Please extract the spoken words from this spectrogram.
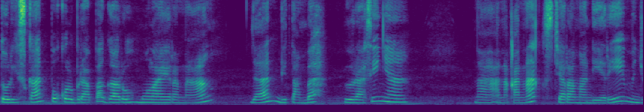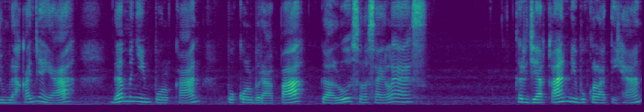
Tuliskan pukul berapa Galuh mulai renang dan ditambah durasinya. Nah, anak-anak secara mandiri menjumlahkannya ya, dan menyimpulkan pukul berapa Galuh selesai les. Kerjakan di buku latihan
